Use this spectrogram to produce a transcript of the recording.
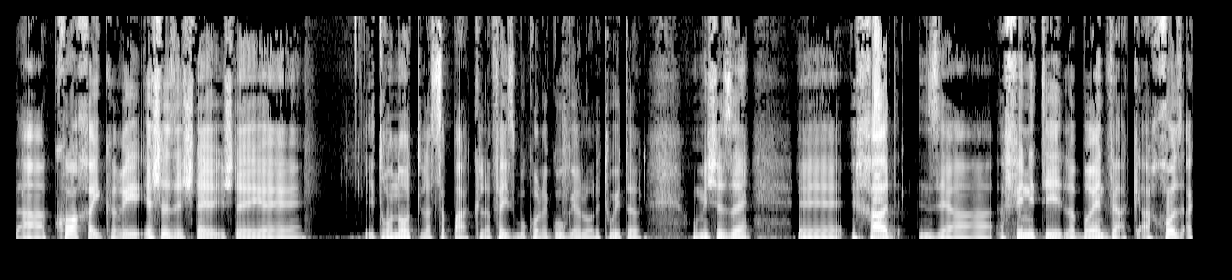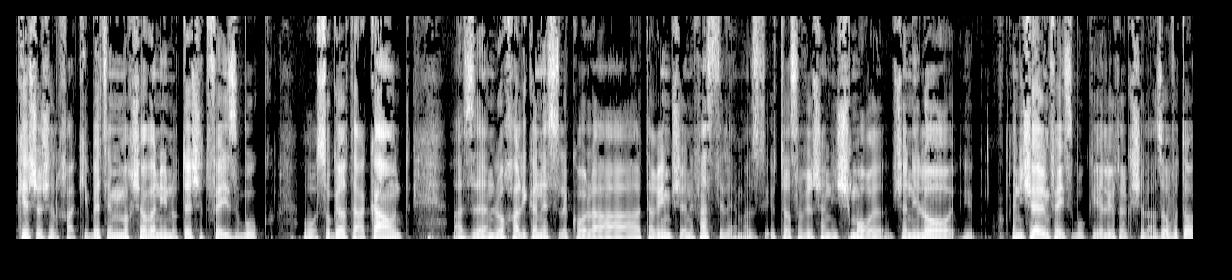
הכוח העיקרי, יש לזה שתי, שתי uh, יתרונות לספק, לפייסבוק או לגוגל או לטוויטר, או מי שזה. אה, אחד, זה ה-affinity ל-brand והקשר שלך, כי בעצם אם עכשיו אני נוטש את פייסבוק, או סוגר את ה-account, אז אני לא אוכל להיכנס לכל האתרים שנכנסתי אליהם, אז יותר סביר שאני אשמור, שאני לא, אני אשאר עם פייסבוק, יהיה לי יותר קשה לעזוב אותו.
